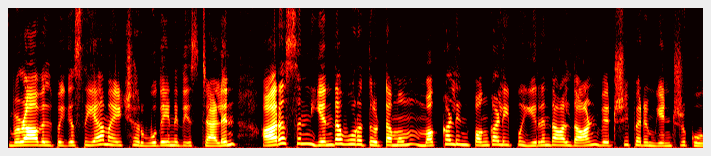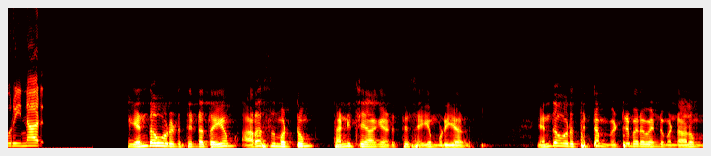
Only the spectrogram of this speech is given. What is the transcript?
விழாவில் பேசிய அமைச்சர் உதயநிதி ஸ்டாலின் அரசின் எந்தவொரு திட்டமும் மக்களின் பங்களிப்பு இருந்தால்தான் வெற்றி பெறும் என்று கூறினார். எந்த ஒரு திட்டத்தையும் அரசு மட்டும் தன்னிச்சையாக எடுத்து செய்ய முடியாது. எந்த ஒரு திட்டம் வெற்றி பெற வேண்டும் என்றாலும்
